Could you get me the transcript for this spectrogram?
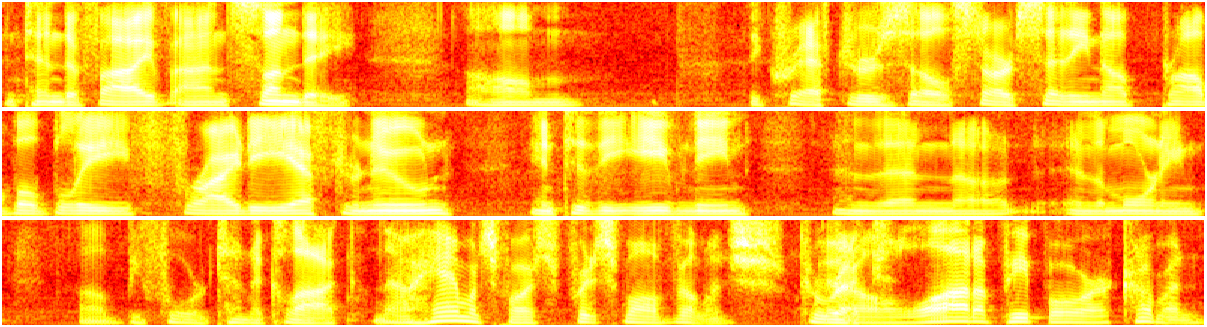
and 10 to 5 on Sunday. Um, the crafters will start setting up probably Friday afternoon into the evening and then uh, in the morning uh, before 10 o'clock. Now, Hammondsport's a pretty small village. Correct. And a lot of people are coming.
